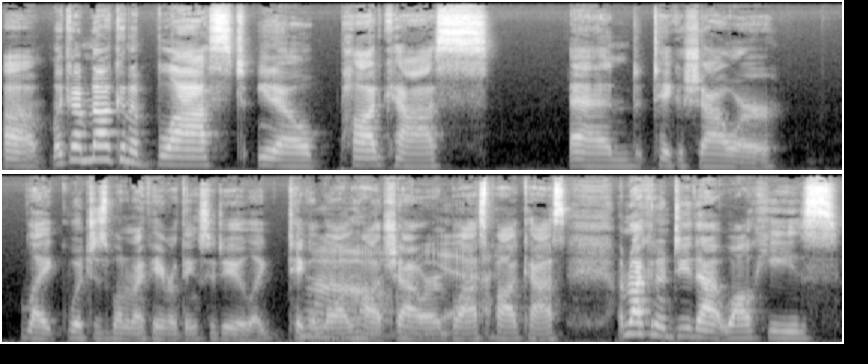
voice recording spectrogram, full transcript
Um, like I'm not gonna blast you know podcasts and take a shower like which is one of my favorite things to do like take a long hot Oh, shower and yeah. blast podcasts i'm not going to do that while he's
